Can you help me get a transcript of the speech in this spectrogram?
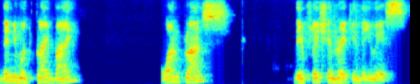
Then you multiply by one plus the inflation rate in the US.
